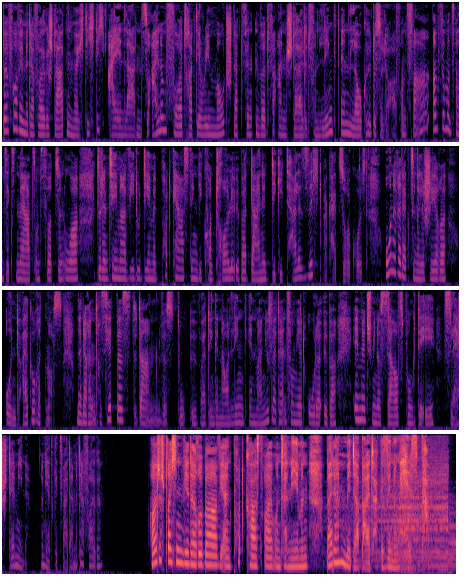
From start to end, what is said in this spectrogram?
Bevor wir mit der Folge starten, möchte ich dich einladen zu einem Vortrag, der remote stattfinden wird, veranstaltet von LinkedIn Local Düsseldorf. Und zwar am 25. März um 14 Uhr zu dem Thema, wie du dir mit Podcasting die Kontrolle über deine digitale Sichtbarkeit zurückholst, ohne redaktionelle Schere und Algorithmus. Wenn du daran interessiert bist, dann wirst du über den genauen Link in meinem Newsletter informiert oder über image-sales.de slash Termine. Und jetzt geht's weiter mit der Folge. Heute sprechen wir darüber, wie ein Podcast eurem Unternehmen bei der Mitarbeitergewinnung helfen kann.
